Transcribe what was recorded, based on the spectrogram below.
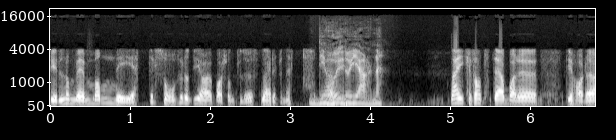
Til og med maneter sover, og de har jo bare sånt løst nervenett. De har jo ikke noe hjerne. Nei, ikke sant. Det er bare, de har, det,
